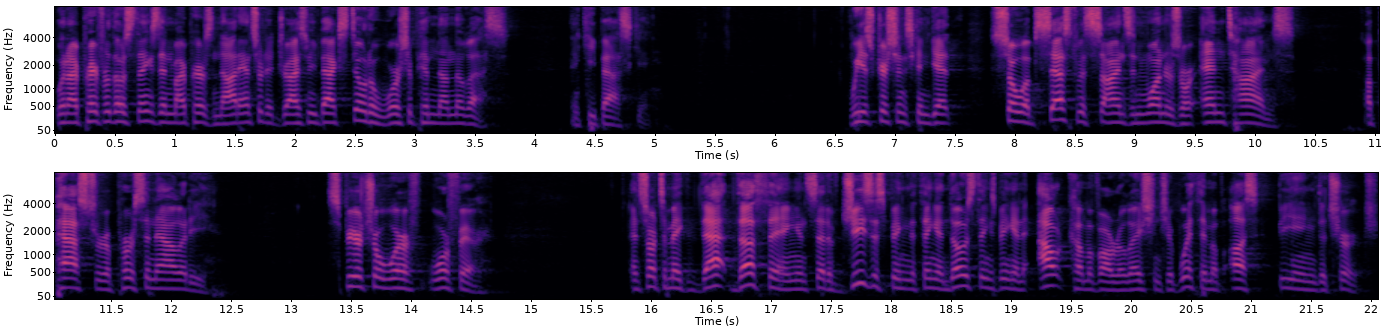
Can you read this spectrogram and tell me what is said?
When I pray for those things and my prayer's not answered, it drives me back still to worship him nonetheless and keep asking. We as Christians can get so obsessed with signs and wonders or end times, a pastor, a personality, spiritual warfare, and start to make that the thing instead of Jesus being the thing and those things being an outcome of our relationship with Him, of us being the church.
